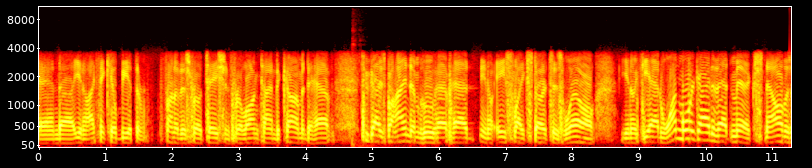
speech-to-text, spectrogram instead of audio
And uh, you know, I think he'll be at the front of this rotation for a long time to come. And to have two guys behind him who have had you know ace-like starts as well, you know, if you add one more guy to that mix, now all of a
